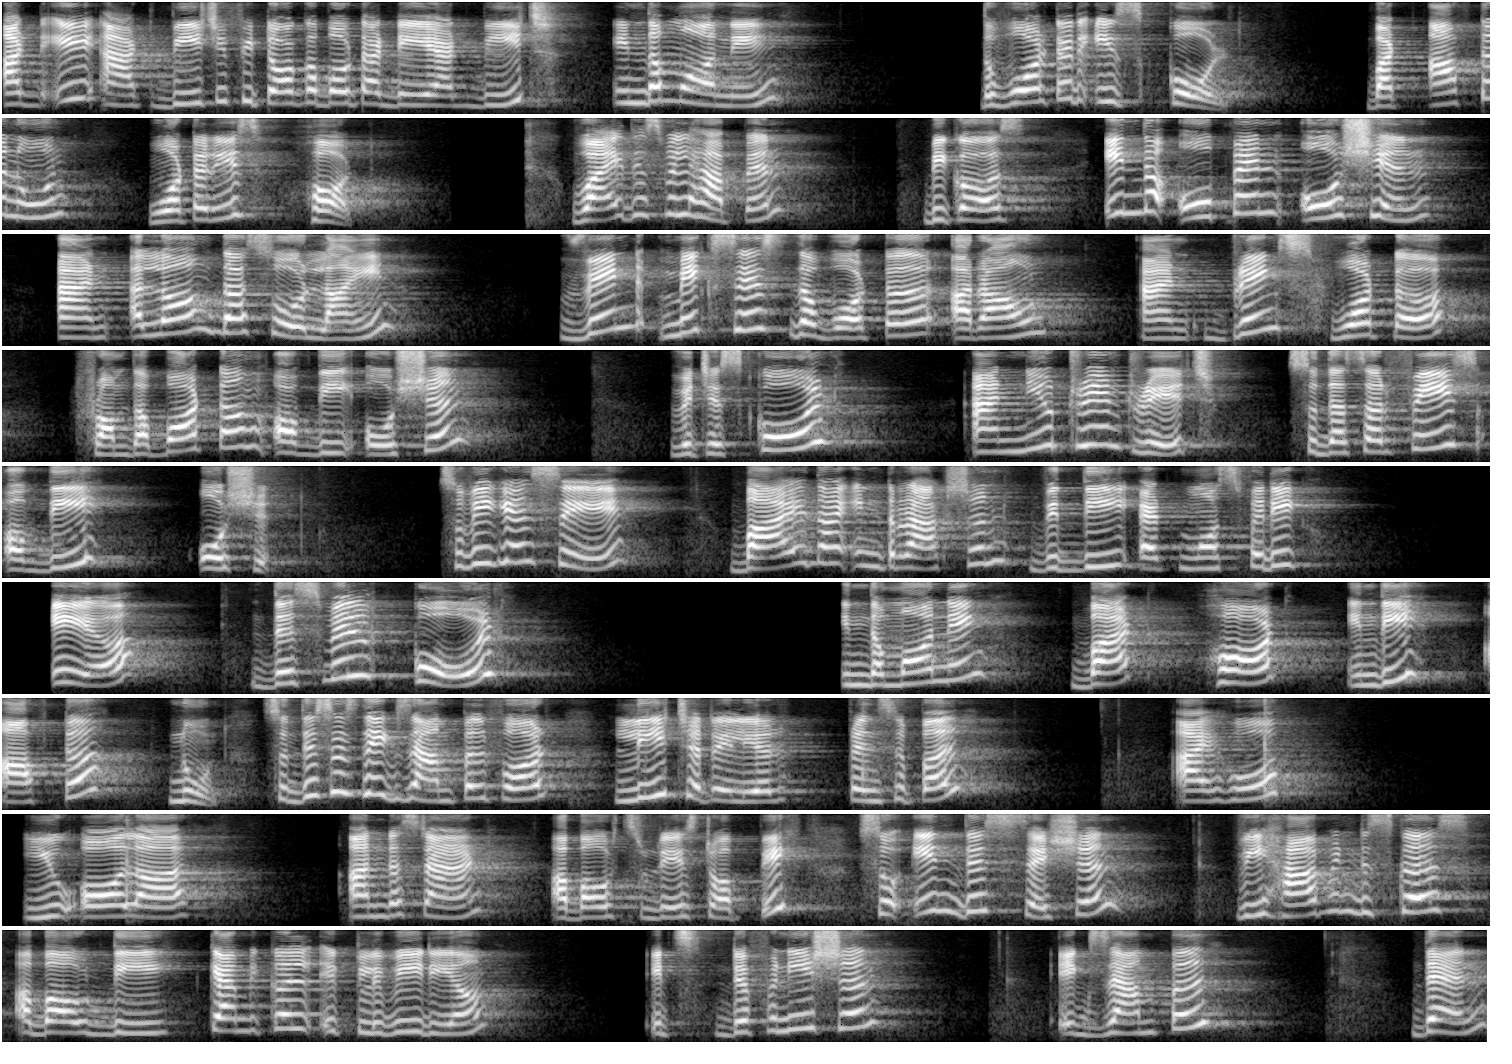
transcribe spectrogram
at a at beach, if we talk about a day at beach, in the morning, the water is cold, but afternoon, water is hot. Why this will happen? Because in the open ocean and along the shoreline, wind mixes the water around and brings water from the bottom of the ocean which is cold and nutrient rich so the surface of the ocean. So, we can say by the interaction with the atmospheric air this will cold in the morning but hot in the afternoon. So, this is the example for Le Chatelier principle. I hope you all are understand about today's topic. So, in this session, we have been discussed about the chemical equilibrium, its definition, example, then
